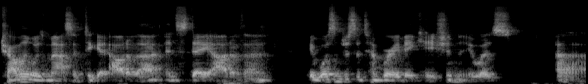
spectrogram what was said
traveling was massive to get out of that and stay out of that. It wasn't just a temporary vacation. It was uh,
